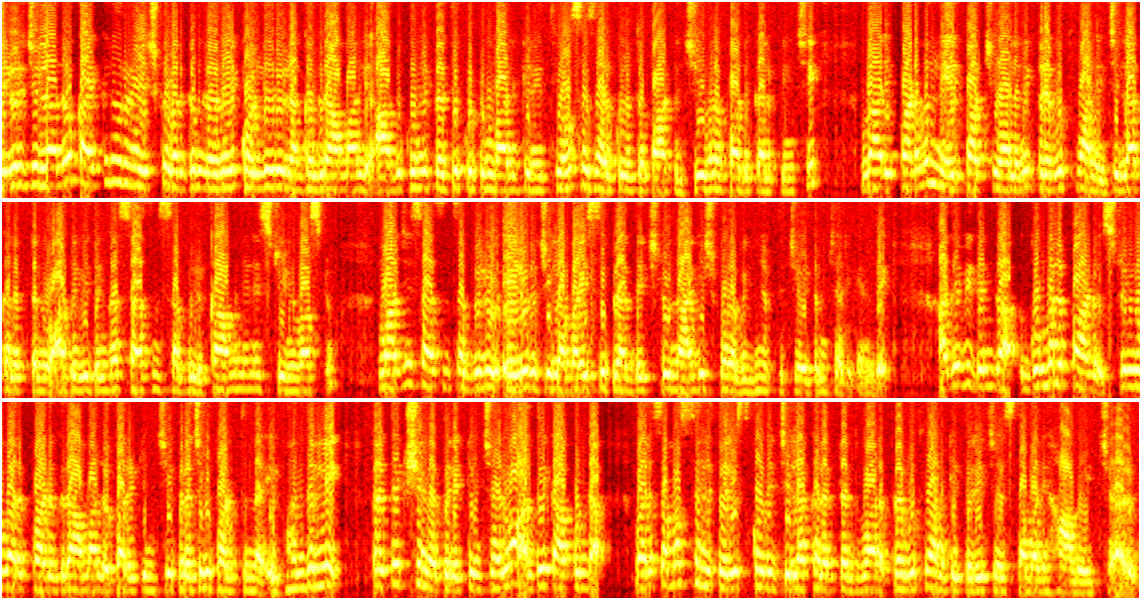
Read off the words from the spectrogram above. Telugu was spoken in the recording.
ఏలూరు జిల్లాలో కైకలూరు నియోజకవర్గంలోనే కొల్లూరు లంక గ్రామాన్ని ఆదుకుని ప్రతి కుటుంబానికి నిత్యావసర సరుకులతో పాటు జీవనోపాధి కల్పించి వారి పడవలను ఏర్పాటు చేయాలని ప్రభుత్వాన్ని జిల్లా కలెక్టర్ను అదేవిధంగా శాసనసభ్యులు కామినేని శ్రీనివాస్ను మాజీ శాసనసభ్యులు ఏలూరు జిల్లా వైసీపీ అధ్యక్షులు నాగేశ్వర విజ్ఞప్తి చేయడం జరిగింది. అదేవిధంగా గుమ్మలపాడు శృంగవరపాడు గ్రామాల్లో పర్యటించి ప్రజలు పడుతున్న ఇబ్బందుల్ని ప్రత్యక్షంగా తిలకించారు. అంతేకాకుండా వారి సమస్యను తెలుసుకుని జిల్లా కలెక్టర్ ద్వారా ప్రభుత్వానికి తెలియజేస్తామని హామీ ఇచ్చారు.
